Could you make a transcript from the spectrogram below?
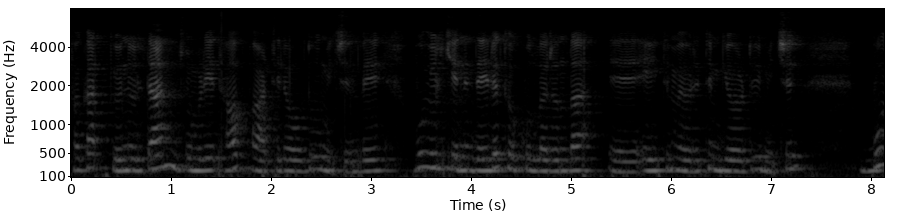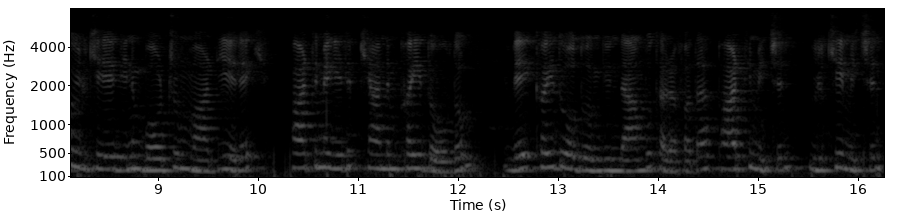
fakat gönülden Cumhuriyet Halk Partili olduğum için ve bu ülkenin devlet okullarında e, eğitim ve öğretim gördüğüm için bu ülkeye benim borcum var diyerek partime gelip kendim kayıt oldum. Ve kayıt olduğum günden bu tarafa da partim için, ülkem için,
